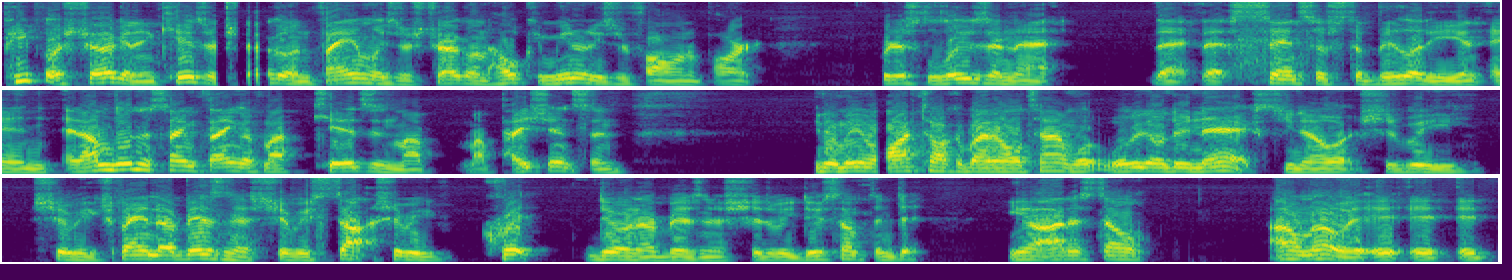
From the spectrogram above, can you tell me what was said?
people are struggling and kids are struggling families are struggling whole communities are falling apart. We're just losing that that that sense of stability. And and, and i'm doing the same thing with my kids and my my patients. And you know me and my wife talk about it all the time. What, what are we going to do next? You know should we should we expand our business? Should we stop? Should we quit doing our business? Should we do something you know i just don't I don't know. It, it, it,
